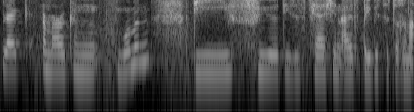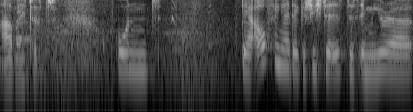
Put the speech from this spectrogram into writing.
Black American Woman, die für dieses Pärchen als Babysitterin arbeitet. Und der Aufhänger der Geschichte ist, dass Emira,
